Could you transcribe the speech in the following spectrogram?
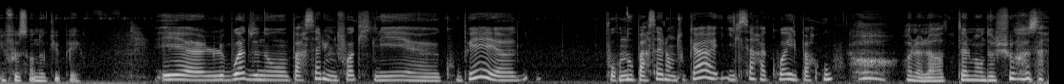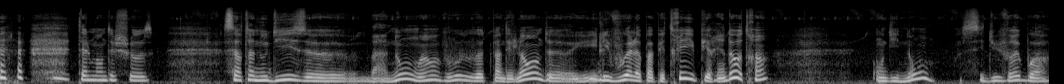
Il faut, s'en occuper. Et euh, le bois de nos parcelles, une fois qu'il est euh, coupé, euh, pour nos parcelles en tout cas, il sert à quoi? Il part où? Oh, oh, là là, tellement de choses, tellement de choses. Certains nous disent, ben non, hein, vous, votre pain des Landes, il est voué à la papeterie et puis rien d'autre. Hein. On dit non, c'est du vrai bois.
